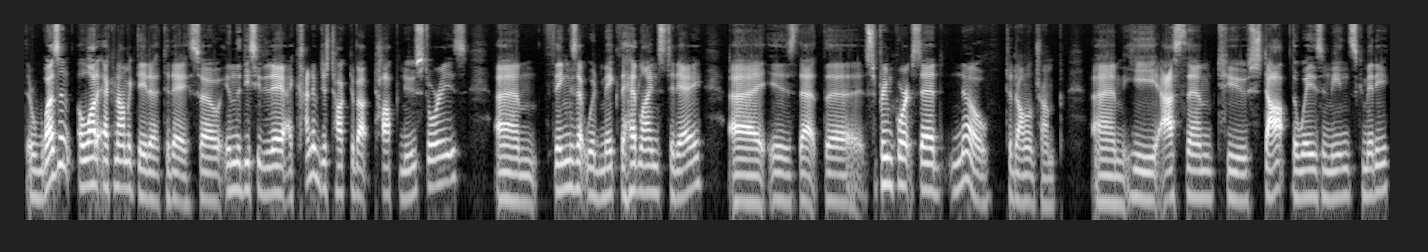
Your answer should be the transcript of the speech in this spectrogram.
There wasn't a lot of economic data today. So in the DC today, I kind of just talked about top news stories. Um, things that would make the headlines today uh, is that the Supreme Court said no to Donald Trump. Um, he asked them to stop the Ways and Means Committee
